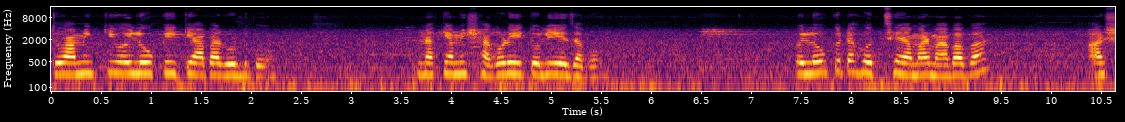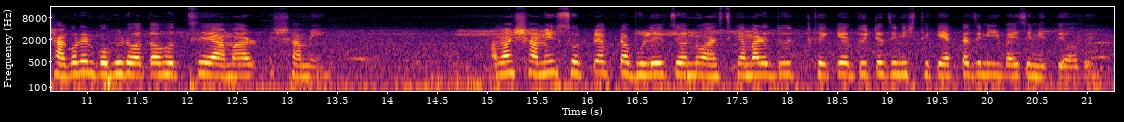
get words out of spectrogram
তো আমি কি ওই লৌকেই কি আবার উঠব? নাকি আমি সাগরেই তলিয়ে যাব? ওই লৌকেটা হচ্ছে আমার মা বাবা আর সাগরের গভীরতা হচ্ছে আমার স্বামী। আমার স্বামীর ছোট্ট একটা ভুলের জন্য আজকে আমার দুই থেকে, দুইটা জিনিস থেকে একটা জিনিস বাইছে নিতে হবে।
